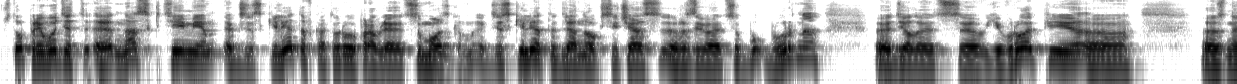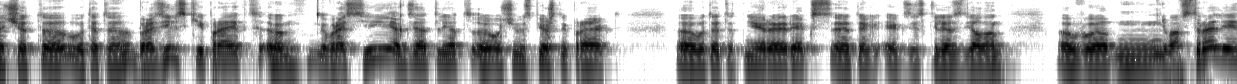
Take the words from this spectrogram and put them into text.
что приводит э, нас к теме экзоскелетов, которые управляются мозгом. Экзоскелеты для ног сейчас развиваются бурно, э, делаются в Европе, э, Значит, вот это бразильский проект, в России экзоатлет, очень успешный проект. Вот этот нейрорекс, это экзоскелет сделан в, в Австралии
